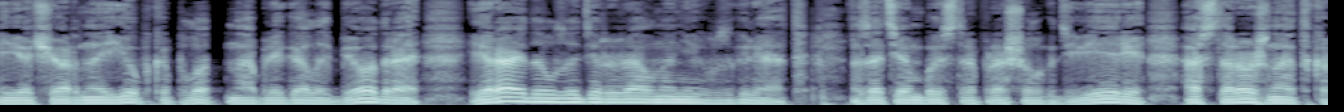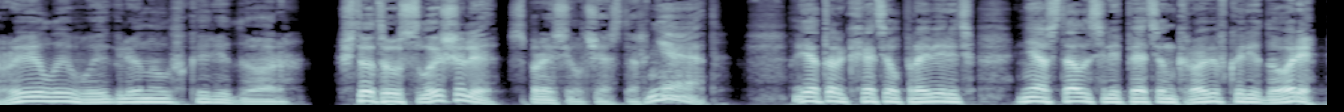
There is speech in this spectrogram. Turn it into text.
Ее черная юбка плотно облегала бедра, и Райдел задержал на них взгляд. Затем быстро прошел к двери, осторожно открыл и выглянул в коридор. «Что-то услышали?» — спросил Честер. «Нет. Я только хотел проверить, не осталось ли пятен крови в коридоре.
